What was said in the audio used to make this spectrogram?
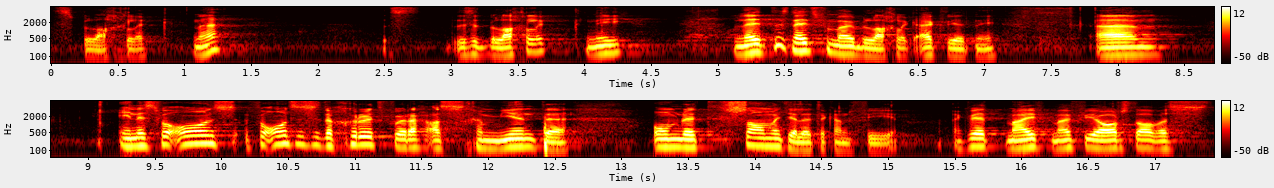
Dis belaglik, né? Dis dis dit belaglik? Nee. Net dis net vir my belaglik, ek weet nie. Ehm um, en is vir ons vir ons is dit 'n groot voorreg as gemeente om dit saam met julle te kan vier. Ek weet my my verjaarsdag was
